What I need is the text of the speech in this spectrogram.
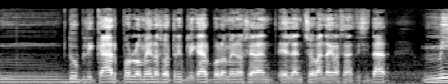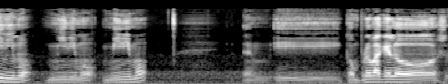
Mm, duplicar por lo menos o triplicar por lo menos el, ancho de banda que vas a necesitar. Mínimo, mínimo, mínimo. Em, y comprueba que los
